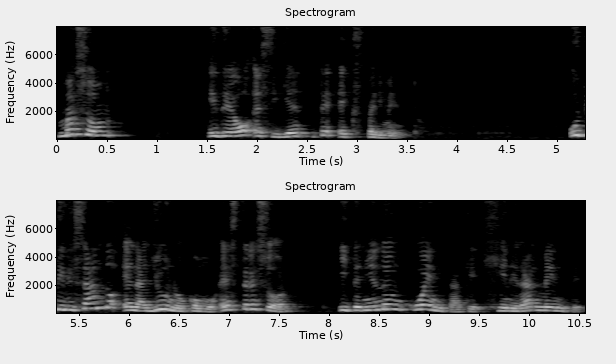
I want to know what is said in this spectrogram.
Mason ideó el siguiente experimento. Utilizando el ayuno como estresor y teniendo en cuenta que generalmente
